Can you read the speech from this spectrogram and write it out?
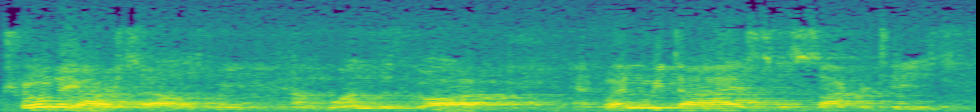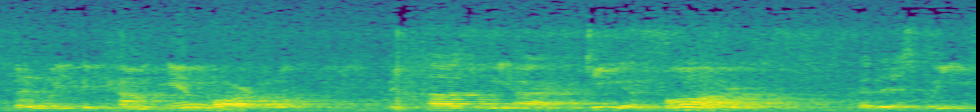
truly ourselves, we become one with God, and when we die, says Socrates, then we become immortal because we are deiformed. That is, we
